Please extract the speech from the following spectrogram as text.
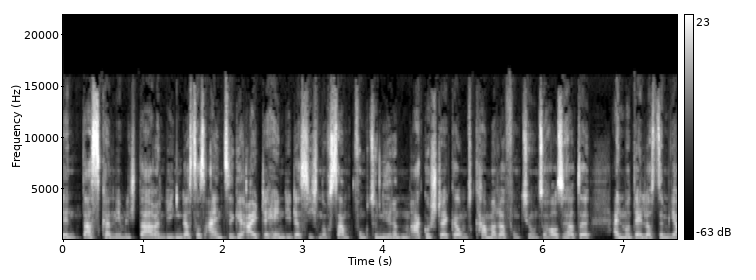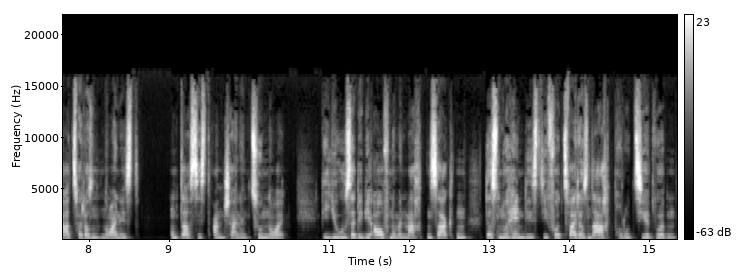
Denn das kann nämlich daran liegen, dass das einzige alte Handy, das ich noch samt funktionierendem Akkustecker und Kamerafunktion zu Hause hatte, ein Modell aus dem Jahr 2009 ist. Und das ist anscheinend zu neu. Die User, die die Aufnahmen machten, sagten, dass nur Handys, die vor 2008 produziert wurden,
